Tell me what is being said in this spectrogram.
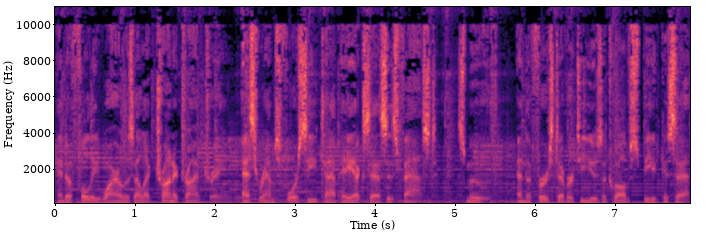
and a fully wireless electronic drivetrain. SRAM's Force eTap AXS is fast, smooth, and the first ever to use a 12-speed cassette.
